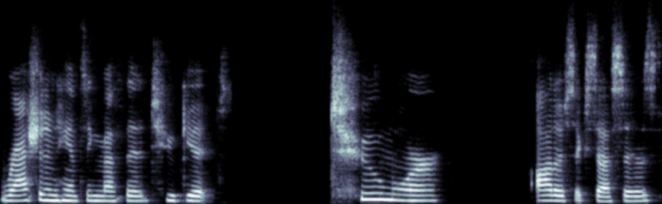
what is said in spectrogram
ration enhancing method to get two more auto successes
